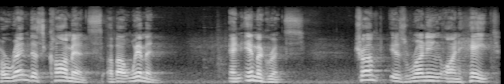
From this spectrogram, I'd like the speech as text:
horrendous comments about women and immigrants. Trump is running on hate,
